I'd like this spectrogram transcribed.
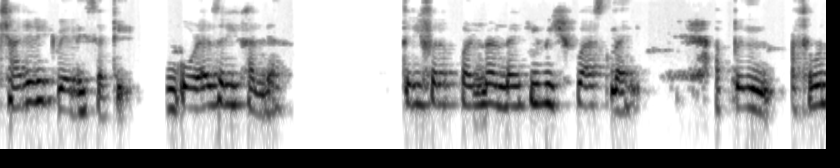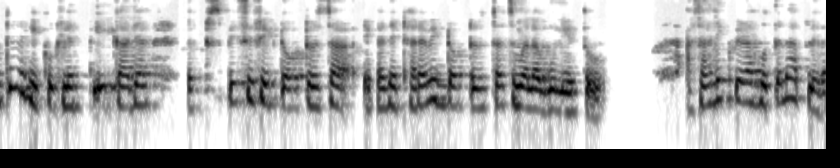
शारीरिक व्याधीसाठी गोळ्या जरी खाल्ल्या तरी फरक पडणार नाही विश्वास नाही. आपण असं म्हणतो ना की कुठल्या एखाद्या स्पेसिफिक डॉक्टरचा एखाद्या ठराविक डॉक्टरचाच मला गुण येतो. असं अनेक वेळा होतं ना आपल्याला.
